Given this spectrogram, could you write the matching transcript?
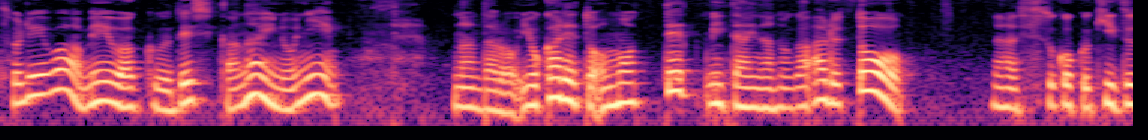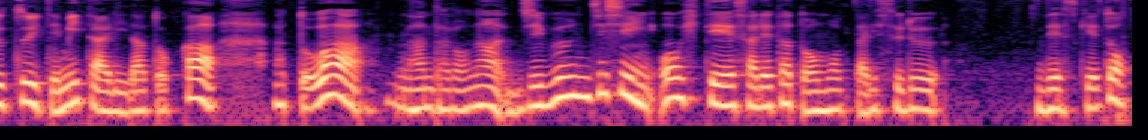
それは迷惑でしかないのになんだろう良かれと思ってみたいなのがあるとすごく傷ついてみたりだとかあとは何だろうな自分自身を否定されたと思ったりするんですけど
